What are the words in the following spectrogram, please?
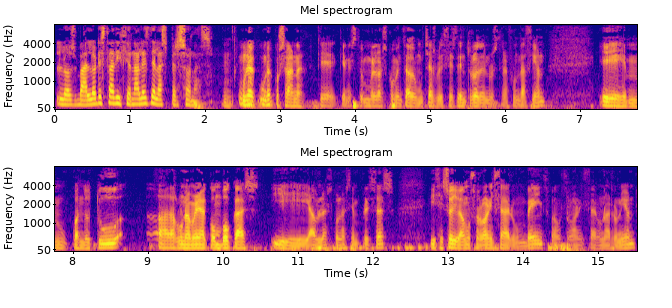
los valores tradicionales de las personas. Mm, una, una cosa, Ana, que, en esto me lo has comentado muchas veces dentro de nuestra fundación, eh, cuando tú de alguna manera convocas y hablas con las empresas, dices, oye, vamos a organizar un bench, vamos a organizar una reunión.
